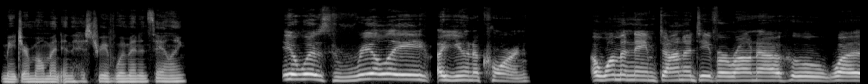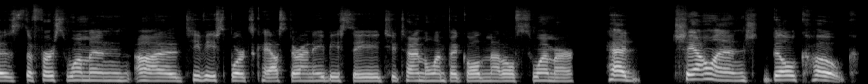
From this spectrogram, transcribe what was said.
major moment in the history of women in sailing? It was really a unicorn. A woman named Donna de Varona, who was the first woman uh, TV sportscaster on ABC, two time Olympic gold medal swimmer, had challenged Bill Koch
